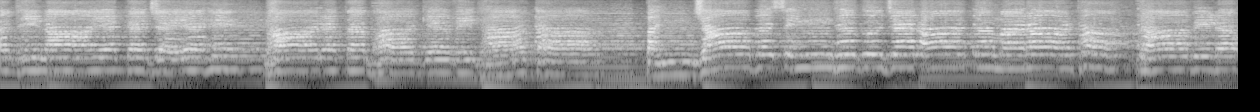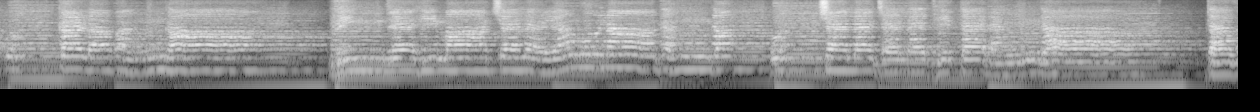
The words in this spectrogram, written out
अधिनायक जय हे भारत भाग्य विधाता। पञ्जाब सिन्ध गुजरात मराठा द्राविड उत्कलवङ्गा बृन्द्र हिमाचल यमुना गङ्गा उच्चल जलधितरङ्गा तव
